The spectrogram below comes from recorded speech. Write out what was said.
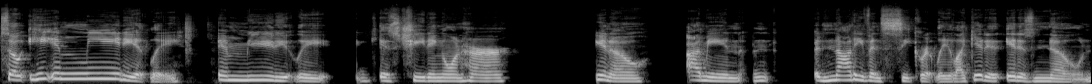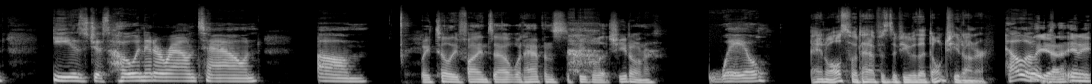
So he immediately, immediately is cheating on her. You know, I mean, n- not even secretly. Like it is, it is known. He is just hoeing it around town. Um, Wait till he finds out what happens to people that cheat on her. Well, and also, what happens to people that don't cheat on her? hello. Oh yeah, any,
